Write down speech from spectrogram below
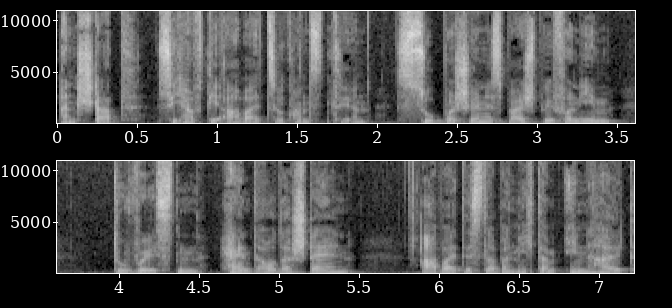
anstatt sich auf die Arbeit zu konzentrieren. Super schönes Beispiel von ihm. Du willst ein Handout erstellen, arbeitest aber nicht am Inhalt,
